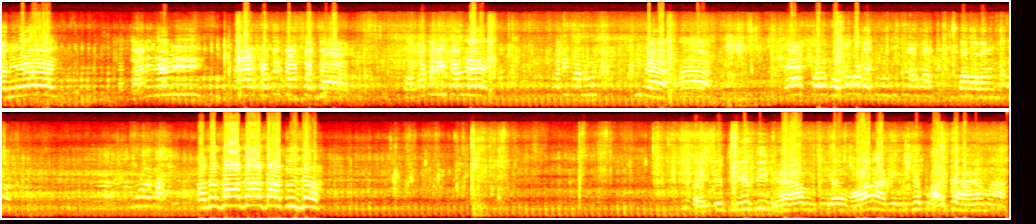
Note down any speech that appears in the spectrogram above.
পানি নাই। জানি না আমি তার সাথে কাজ করতাম। বাবা করে জানে। কি মানুষ? কিবা হ্যাঁ। একবার ফটো পাঠাই দিব তুই আমার কি বাড়াবাড়ি মানুষ মনে থাকে। আচ্ছা যা যা যা তুই ভাই বিয়ে যে ভয় দেখায় আমার।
